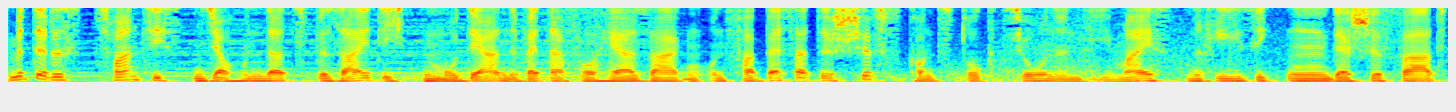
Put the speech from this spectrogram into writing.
Mitte des 20. Jahrhunderts beseitigten moderne Wettervorhersagen und verbesserte Schiffskonstruktionen die meisten Risiken der Schifffahrt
